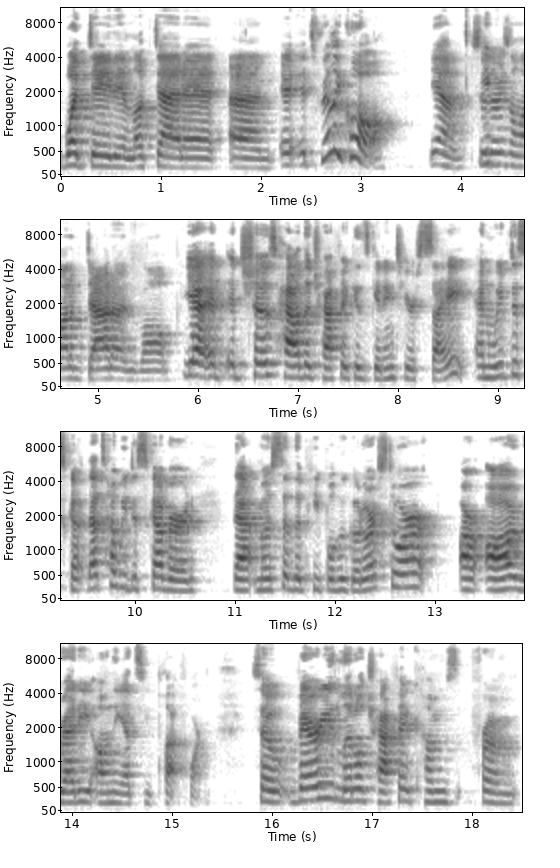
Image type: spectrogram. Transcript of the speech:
what day they looked at it. Um, it it's really cool. Yeah, so You- there's a lot of data involved. Yeah, it, it shows how the traffic is getting to your site, and we've discussed. That's how we discovered that most of the people who go to our store are already on the Etsy platform. So very little traffic comes from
